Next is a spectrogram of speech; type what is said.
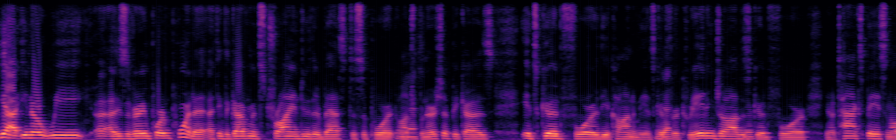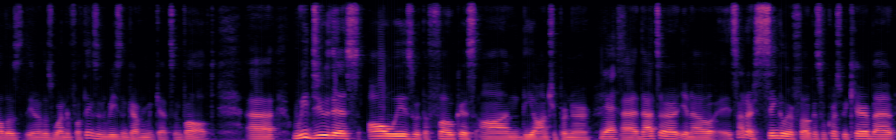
Yeah, you know, we, uh, this is a very important point. I, I think the governments try and do their best to support Yes. entrepreneurship because it's good for the economy. It's good Yes. for creating jobs. It's good for, you know, tax base and all those, you know, those wonderful things and the reason government gets involved. Uh, we do this always with a focus on the entrepreneur. Yes. Uh, that's our, you know, it's not our singular focus. Of course, we care about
